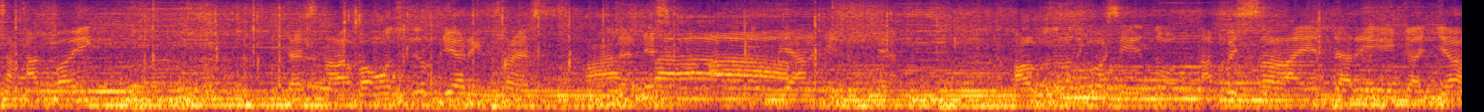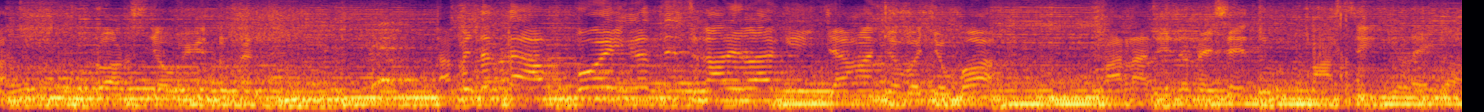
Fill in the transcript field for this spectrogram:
sangat baik. Dan setelah bangun tidur dia refresh. Dan dia semangat yang hidupnya. Kalau menurut gue sih itu. Tapi selain dari ganja lu harus jauhi itu kan tapi tetap gue ingetin sekali lagi jangan coba-coba. Karena di Indonesia itu masih ilegal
